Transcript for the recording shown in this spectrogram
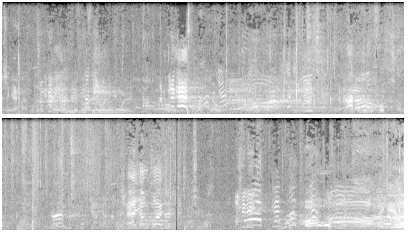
Naar Ik vind alleen maar mooi. Oh, oh, oh. Hey,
